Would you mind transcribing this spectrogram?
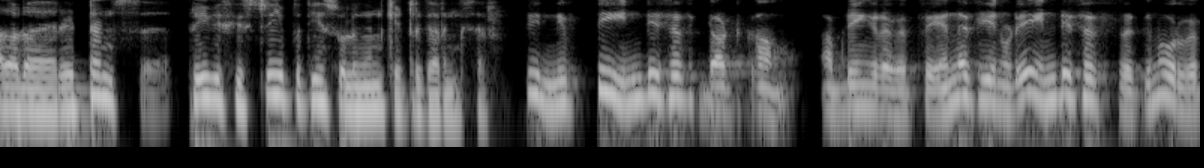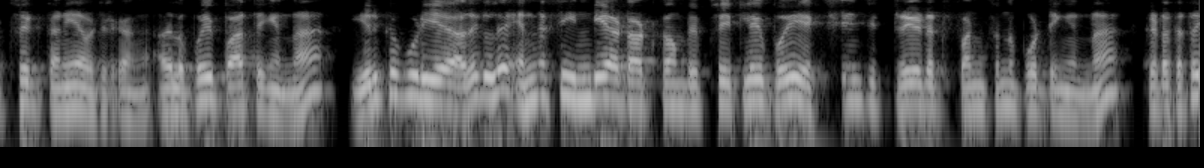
அதோட ரிட்டர்ன்ஸ் ப்ரீவியஸ் ஹிஸ்டரி பத்தியும் சொல்லுங்கன்னு கேட்டிருக்காருங்க sir Nifty indices dot com அப்படிங்கிற வெப்சைட் என்எஸ்சியினுடைய இண்டிசஸ்க்குன்னு ஒரு வெப்சைட் தனியா வச்சிருக்காங்க. அதுல போய் பாத்தீங்கன்னா இருக்கக்கூடிய அதுல என்எஸ்சி இந்தியா டாட் காம் வெப்சைட்லயே போய் எக்ஸ்சேஞ்ச் ட்ரேடட் ஃபண்ட்ஸ்னு போட்டீங்கன்னா கிட்டத்தட்ட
